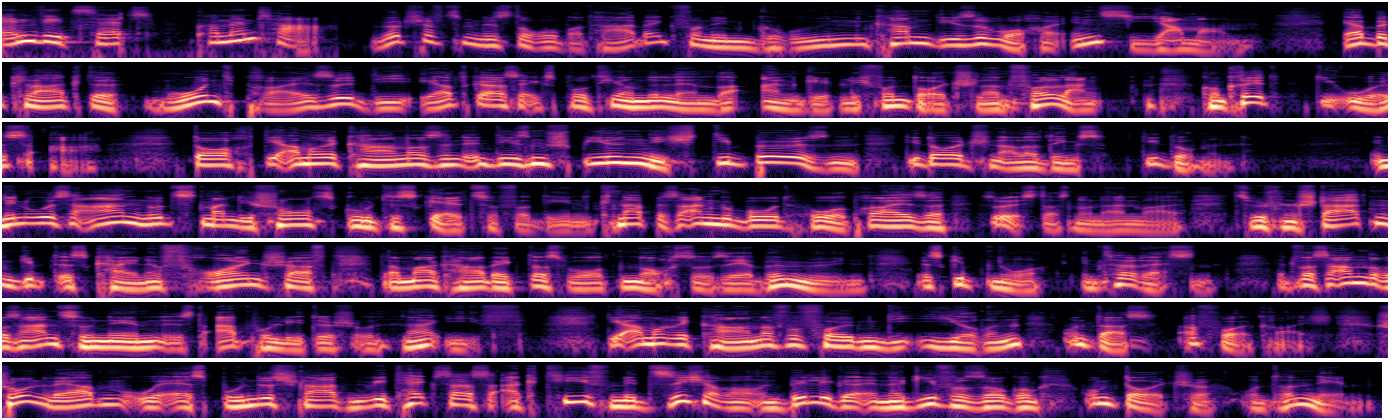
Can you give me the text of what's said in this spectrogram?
NWZ Kommentar Wirtschaftsminister Robert Habeck von den Grünen kam diese Woche ins Jammern. Er beklagte Mondpreise, die Erdgas exportierende Länder angeblich von Deutschland verlangten, konkret die USA. Doch die Amerikaner sind in diesem Spiel nicht die Bösen, die Deutschen allerdings die Dummen. In den USA nutzt man die Chance, gutes Geld zu verdienen. Knappes Angebot, hohe Preise, so ist das nun einmal. Zwischen Staaten gibt es keine Freundschaft, da mag Habeck das Wort noch so sehr bemühen. Es gibt nur Interessen. Etwas anderes anzunehmen ist apolitisch und naiv. Die Amerikaner verfolgen die ihren und das erfolgreich. Schon werben US-Bundesstaaten wie Texas aktiv mit sicherer und billiger Energieversorgung um deutsche Unternehmen.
